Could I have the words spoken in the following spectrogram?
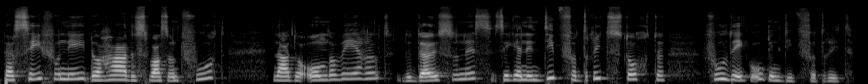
Persephone door Hades was ontvoerd, naar de onderwereld, de duisternis, zich in een diep verdriet stortte, voelde ik ook een diep verdriet.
